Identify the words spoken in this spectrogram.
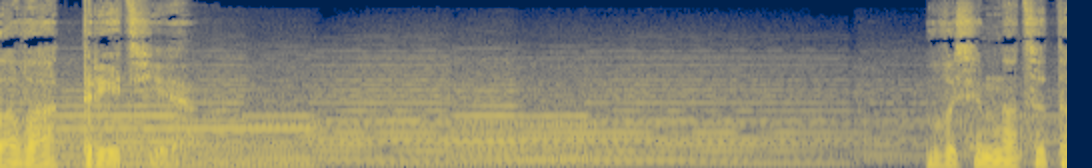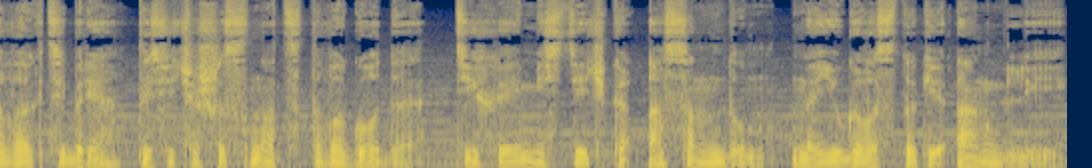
Глава третья 18 октября 1016 года тихое местечко Асандун на юго-востоке Англии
